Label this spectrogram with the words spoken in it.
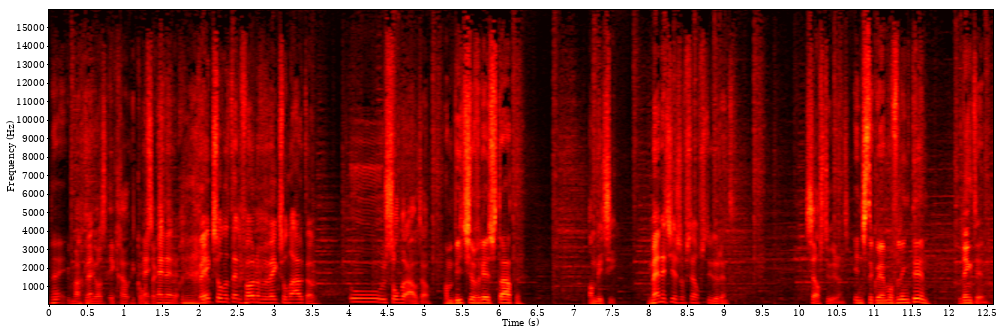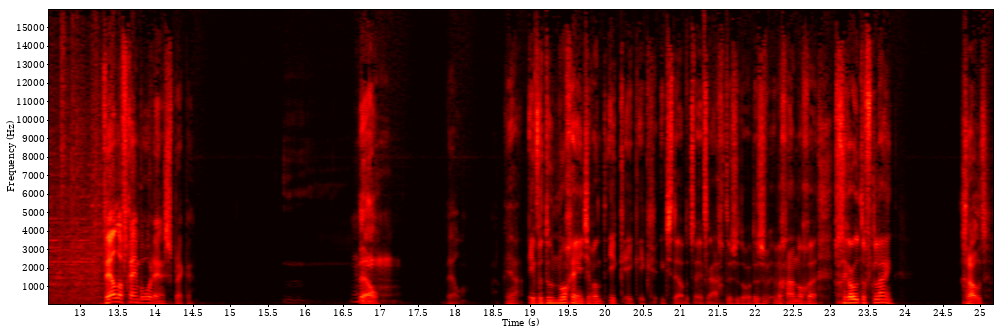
Nee, Ik mag Nee. niet, want ik, ga, ik kom Nee, straks nee, nee, terug. nee. Week zonder telefoon of een week zonder auto. Oeh, zonder auto. ambitie of resultaten. Ambitie. Managers of zelfsturend. Zelfsturend. Instagram of LinkedIn. LinkedIn. Wel of geen beoordelingsgesprekken? Wel. Wel. Ja, even we doen nog eentje, want ik, ik, ik, ik stel de twee vragen tussendoor. Dus we gaan nog eh, groot of klein. Groot.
